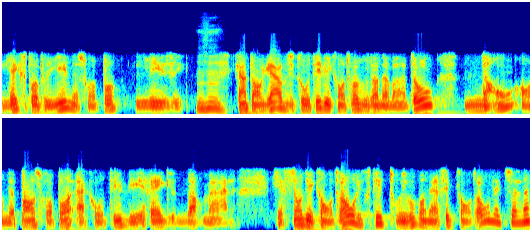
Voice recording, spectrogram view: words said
l'exproprié ne soit pas lésé. Mhm. Quand on regarde du côté des contrats gouvernementaux, non, on ne passera pas à côté des règles normales. Question des contrôles, écoutez, trouvez-vous qu'on a assez de contrôles actuellement?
